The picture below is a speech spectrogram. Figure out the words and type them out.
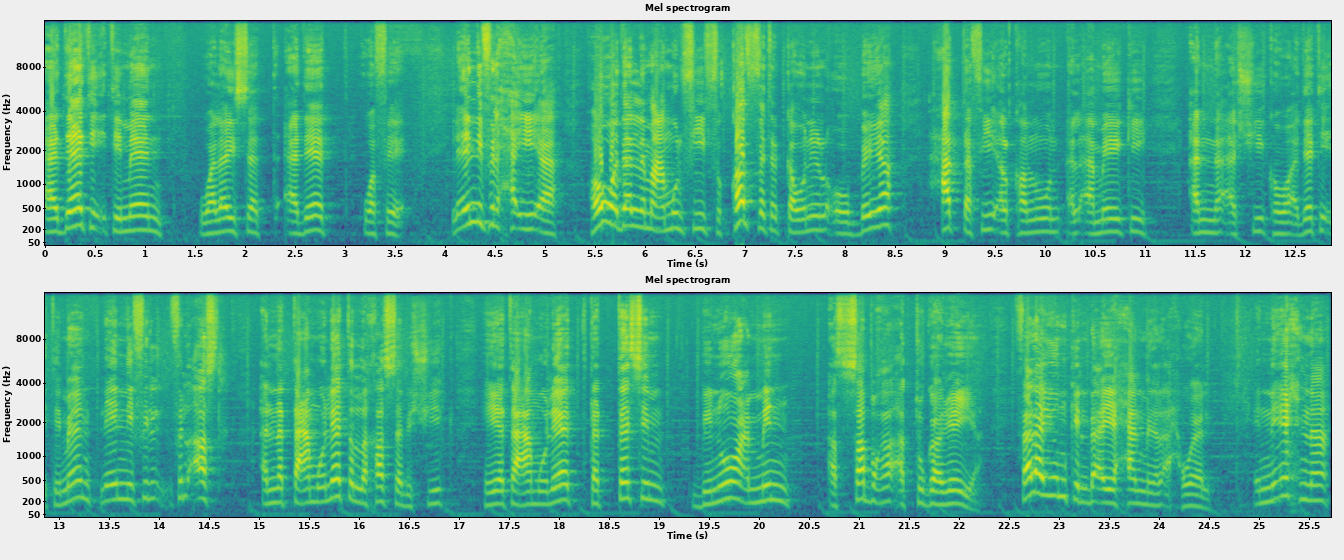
أداة ائتمان وليست أداة وفاء. لأن في الحقيقة هو ده اللي معمول فيه في كافه القوانين الأوروبية حتى في القانون الأمريكي أن الشيك هو أداة ائتمان لأن في في الأصل أن التعاملات اللي خاصة بالشيك هي تعاملات تتسم بنوع من الصبغة التجارية. فلا يمكن بأي حال من الأحوال إن إحنا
